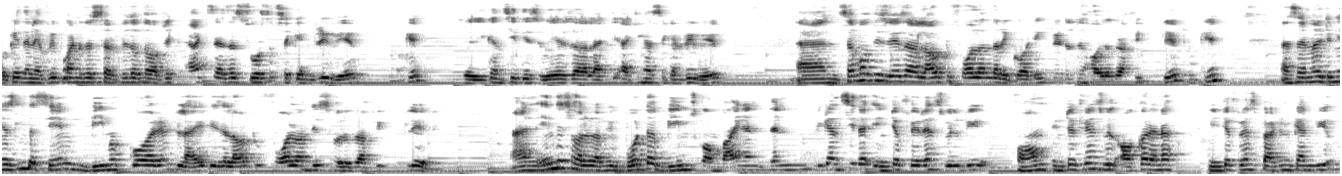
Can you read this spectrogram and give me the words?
Okay then every point of the surface of the object acts as a source of secondary wave. Okay so you can see these waves are acting as secondary wave. And some of these waves are allowed to fall on the recording plate of the holographic plate. Okay and simultaneously the same beam of coherent light is allowed to fall on this holographic plate and in this holography both the beams combine and then we can see the interference will be formed. Interference will occur and a interference pattern can be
